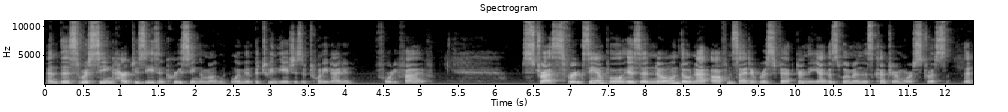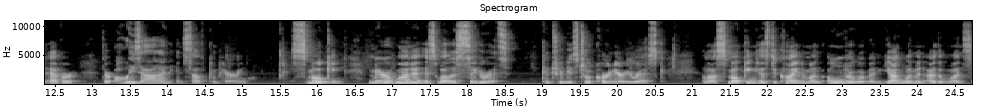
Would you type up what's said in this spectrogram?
and this we're seeing heart disease increasing among women between the ages of 29 and 45. Stress, for example, is a known, though not often cited, risk factor, and the youngest women in this country are more stressed than ever. They're always on and self comparing. Smoking, marijuana as well as cigarettes, contributes to a coronary risk. And while smoking has declined among older women, young women are the ones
